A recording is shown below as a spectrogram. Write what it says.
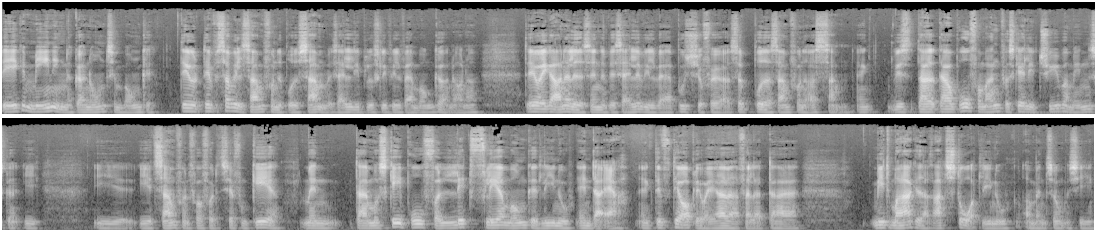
det er ikke meningen at gøre nogen til munke. Det er jo, det, så ville samfundet bryde sammen, hvis alle lige pludselig ville være munke og nonner. Det er jo ikke anderledes end, hvis alle ville være buschauffører, så bryder samfundet også sammen. Ikke? Hvis, der, der er jo brug for mange forskellige typer mennesker i, i, i et samfund for at få det til at fungere, men der er måske brug for lidt flere munke lige nu, end der er. Ikke? Det, det oplever jeg i hvert fald, at der er, mit marked er ret stort lige nu, om man så må sige.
